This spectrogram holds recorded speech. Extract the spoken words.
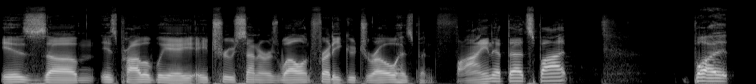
is um, is probably a, a true center as well, and Freddie Gaudreau has been fine at that spot. But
